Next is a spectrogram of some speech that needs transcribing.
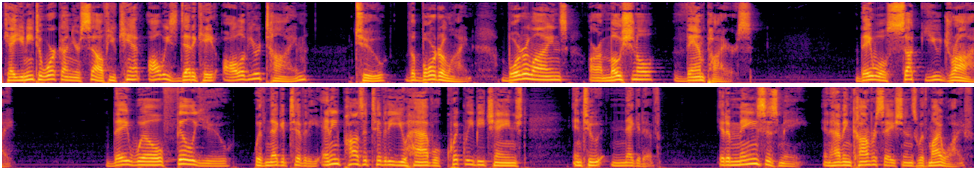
Okay. You need to work on yourself. You can't always dedicate all of your time to the borderline. Borderlines are emotional vampires. They will suck you dry. They will fill you with negativity. Any positivity you have will quickly be changed into negative. It amazes me in having conversations with my wife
